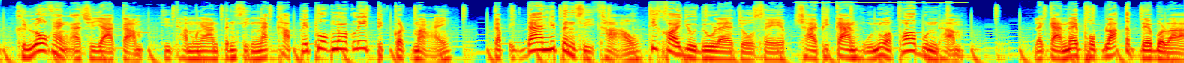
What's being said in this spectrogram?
ำคือโลกแห่งอาชญากรรม ที่ทำงานเป็นสิ่งนักขับให้พวกนอกรีดผิดกฎหมาย กับอีกด้านที่เป็นสีขาวที่คอยอยู่ดูแลโจเซฟ ชายพิการหูหนวกพ่อบุญธรรม และการได้พบรักกับเดโบรา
